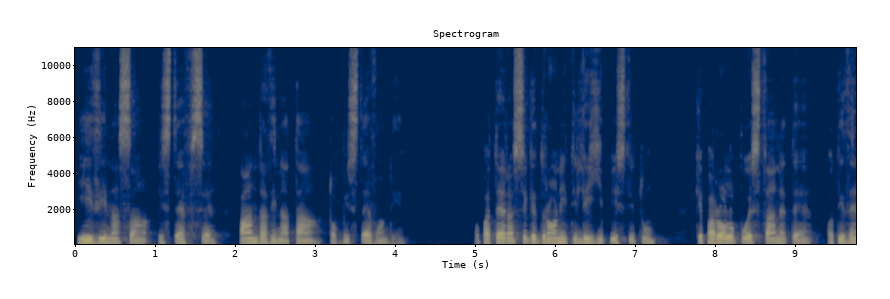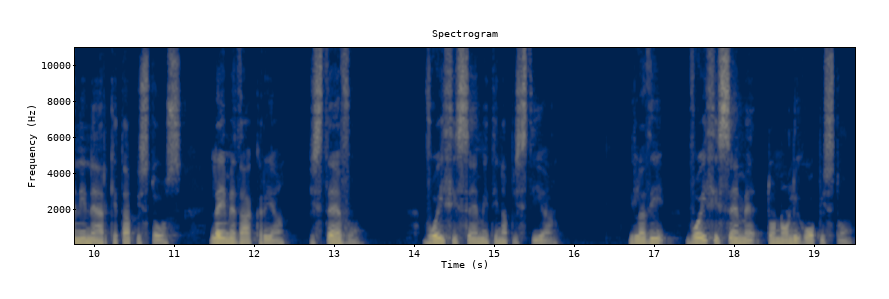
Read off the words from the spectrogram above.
«Ή δύνασα πιστεύσε, πάντα δυνατά τον πιστεύοντι». Ο πατέρας συγκεντρώνει τη λίγη πίστη του και παρόλο που αισθάνεται ότι δεν είναι αρκετά πιστός, λέει με δάκρυα «Πιστεύω, βοήθησέ με την απιστία». Δηλαδή, βοήθησέ με τον ολιγόπιστο.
